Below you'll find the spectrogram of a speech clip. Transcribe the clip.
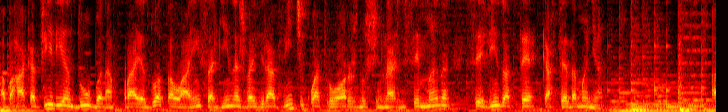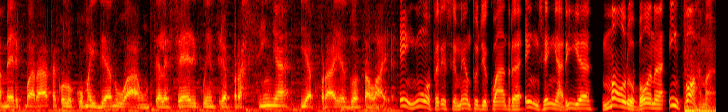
A barraca Virianduba, na praia do Atalá, em Salinas, vai virar 24 horas nos finais de semana, servindo até café da manhã. Américo Barata colocou uma ideia no ar, um teleférico entre a pracinha e a praia do Atalaia. Em um oferecimento de quadra Engenharia, Mauro Bona informa.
